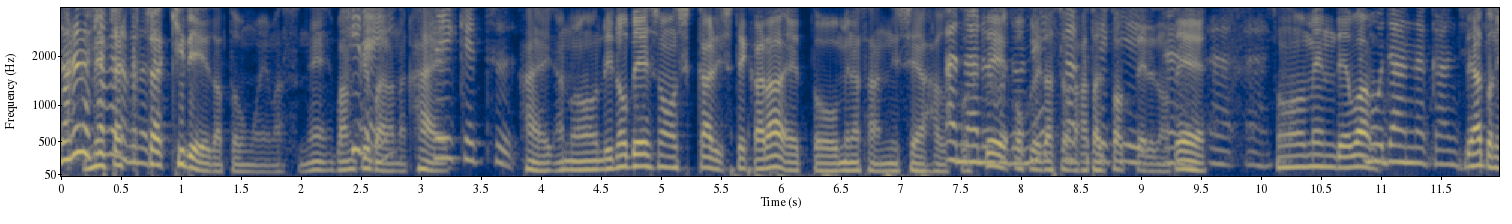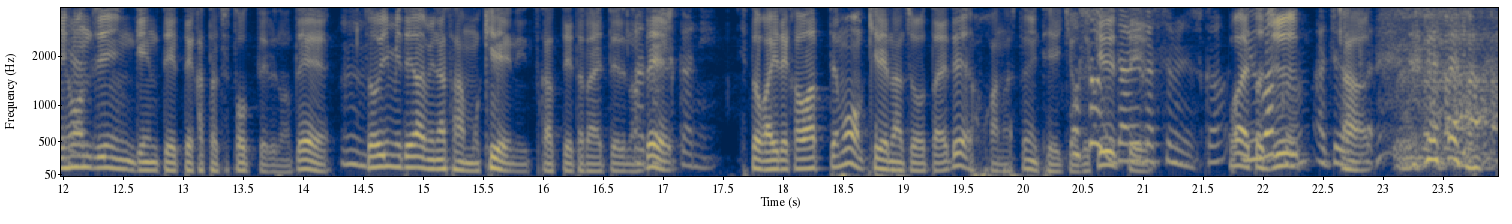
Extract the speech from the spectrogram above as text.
誰がめちゃくちゃ綺麗だと思いますね。バンクーバーの中。は清い。潔。はい。あの、リノベーションをしっかりしてから、えっと、皆さんにシェアハウスあ、として。送り出すような形取ってるので、その面ではモ、ダンな感じで、あと日本人人限定って形取ってるので、うんそういう意味では皆さんも綺麗に使っていただいているので確、かに。人が入れ替わっても綺麗な状態で他の人に提供できるっていう除誰が。するんですか？は、えっと、ゆう10わくんあ、違っ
